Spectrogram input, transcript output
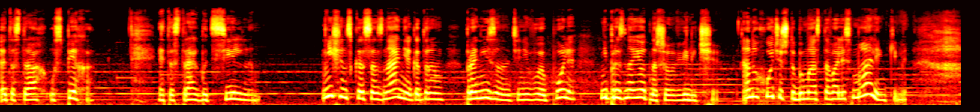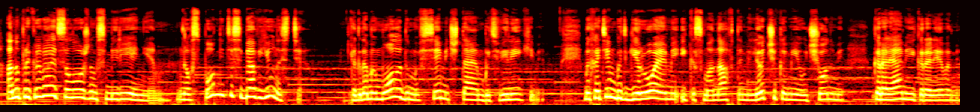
это страх успеха. Это страх быть сильным, Нищенское сознание, которым пронизано теневое поле, не признает нашего величия. Оно хочет, чтобы мы оставались маленькими. Оно прикрывается ложным смирением. Но вспомните себя в юности. Когда мы молоды, мы все мечтаем быть великими. Мы хотим быть героями и космонавтами, летчиками и учеными, королями и королевами.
